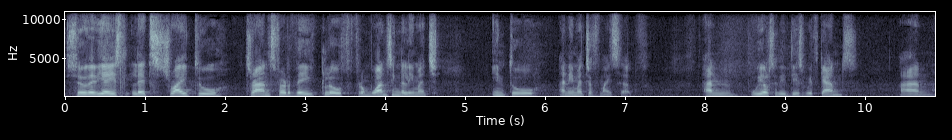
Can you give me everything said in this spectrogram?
So the idea is let's try to transfer their clothes from one single image into an image of myself. And we also did this with GANs, and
